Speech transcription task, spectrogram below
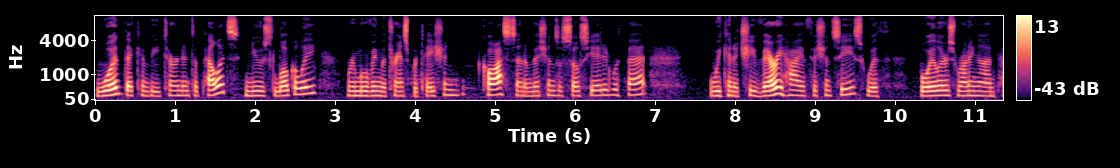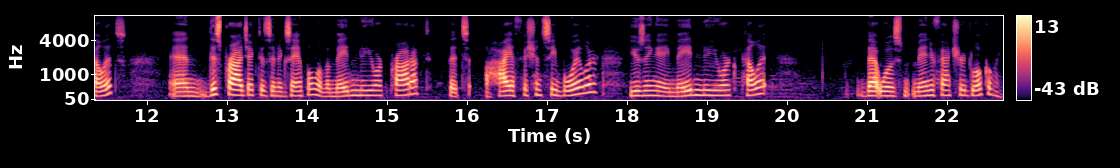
wood that can be turned into pellets and used locally, removing the transportation costs and emissions associated with that. We can achieve very high efficiencies with boilers running on pellets. And this project is an example of a made in New York product that's a high efficiency boiler using a made in New York pellet that was manufactured locally.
